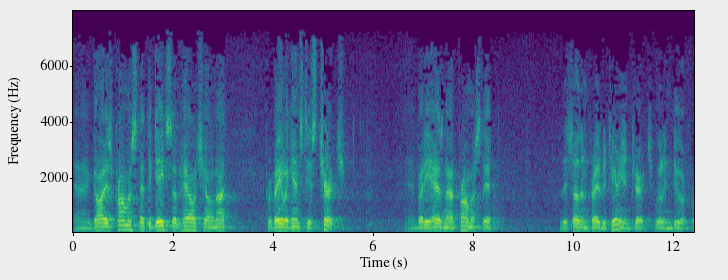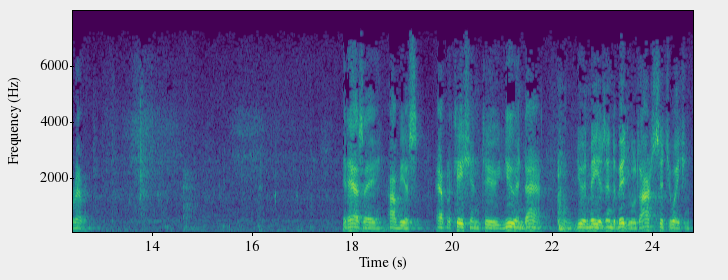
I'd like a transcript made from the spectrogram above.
Uh, God has promised that the gates of hell shall not prevail against His church. Uh, but He has not promised that the Southern Presbyterian Church will endure forever. It has a obvious application to you and I you and me as individuals, our situation.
